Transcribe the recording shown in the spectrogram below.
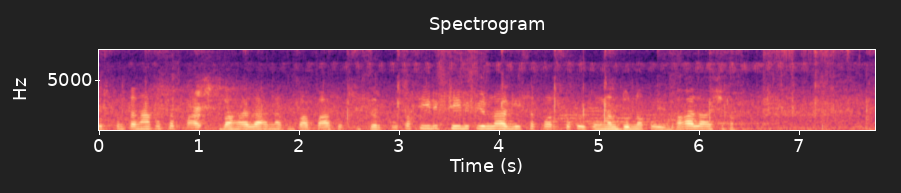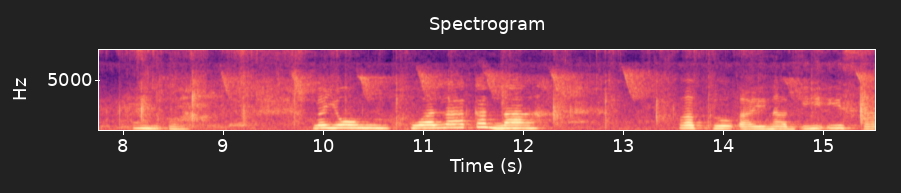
Tapos punta na ako sa park. Bahala na kung papasok si sir ko. Pasilip-silip yun lagi sa kwarto ko. eh, Kung nandun ako eh. Bahala siya. Ay, naku. Ngayong wala ka na. Ako ay nag-iisa.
